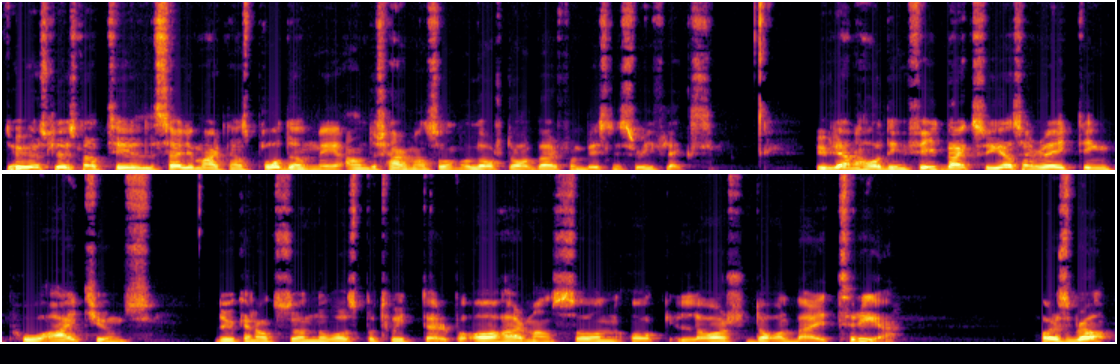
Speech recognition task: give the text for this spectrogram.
Du har just lyssnat till Sälj och marknadspodden med Anders Hermansson och Lars Dahlberg från Business Reflex. Vi vill gärna ha din feedback så ge oss en rating på iTunes. Du kan också nå oss på Twitter på A. Hermansson och Lars Dahlberg 3. Ha det så bra!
